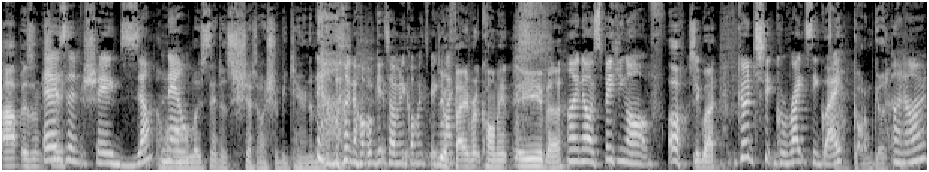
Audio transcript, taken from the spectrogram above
up, isn't she? Isn't she? Zump Oh, now. Luce, that is shit I should be caring about. I know, we'll get so many comments being Your like, favourite comment ever. I know, speaking of, Oh, segue. good, great segue. God, I'm good. I know.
